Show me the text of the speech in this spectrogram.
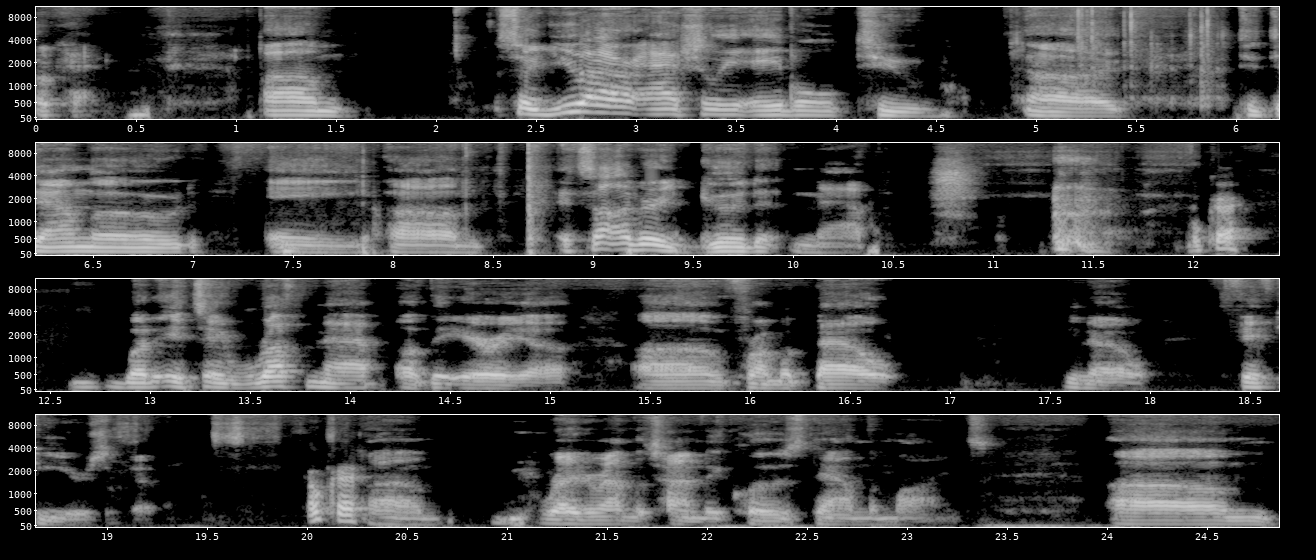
Okay. Um, so you are actually able to uh, to download a. Um, it's not a very good map, Okay. but it's a rough map of the area um, from about you know 50 years ago. Okay. um, right around the time they closed down the mines. Um,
